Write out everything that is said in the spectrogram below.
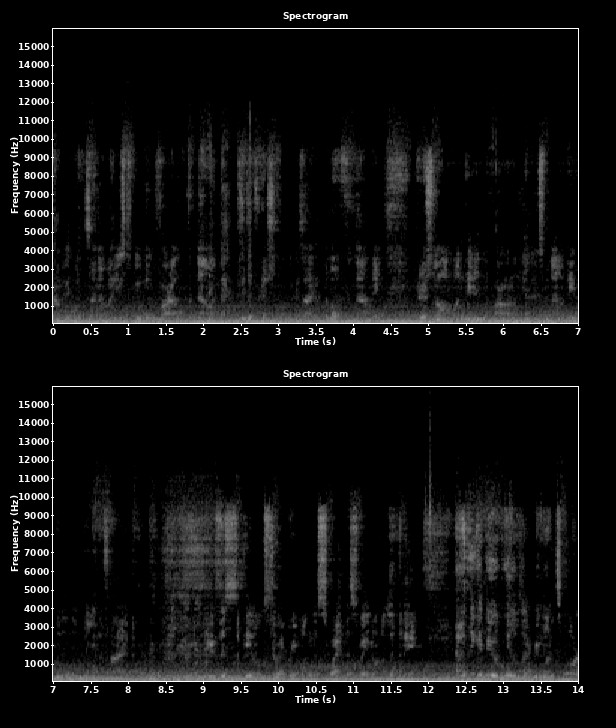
comedy bits. I know I used to do the far out, but now I'm back to the traditional because I love both finality. Traditional on one hand, the far out on the other, so now they will be unified. Because this appeals to everyone this way, this way you don't eliminate. And I think if you appeal to everyone, it's more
